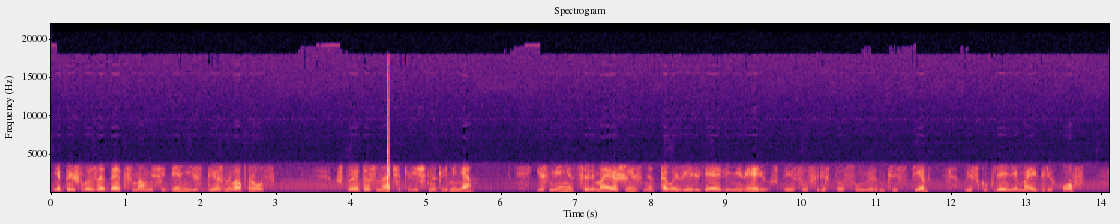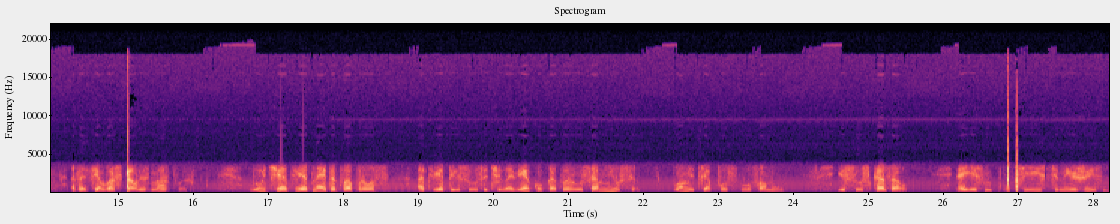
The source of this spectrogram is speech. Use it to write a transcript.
мне пришлось задать самому себе неизбежный вопрос. Что это значит лично для меня? Изменится ли моя жизнь от того, верю я или не верю, что Иисус Христос умер на кресте в искуплении моих грехов, а затем восстал из мертвых? Лучший ответ на этот вопрос – ответ Иисуса человеку, который усомнился. Помните апостола Фому? Иисус сказал, «А есть путь и истина жизнь.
